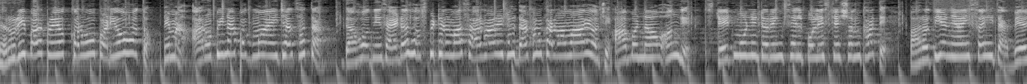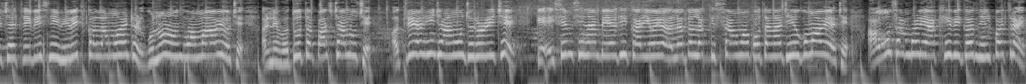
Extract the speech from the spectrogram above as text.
જરૂરી બળ પ્રયોગ કરવો પડ્યો હતો. તેમાં આરોપીના પગમાં ઈજા થતા દાહોદની સાયડસ હોસ્પિટલમાં સારવાર હેઠળ દાખલ કરવામાં આવ્યો છે. આ બનાવ અંગે state monitoring cell police station ખાતે ભારતીય ન્યાય સંહિતા બે હજાર ત્રેવીસની વિવિધ કલમો હેઠળ ગુનો નોંધવામાં આવ્યો છે અને વધુ તપાસ ચાલુ છે. અત્રે અહીં જાણવું જરૂરી છે કે એસએમસીના બે અધિકારીઓએ અલગ અલગ કિસ્સાઓમાં પોતાના જીવ ગુમાવ્યા છે. આવો સાંભળી આખી વિગત નીલપતરાય,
